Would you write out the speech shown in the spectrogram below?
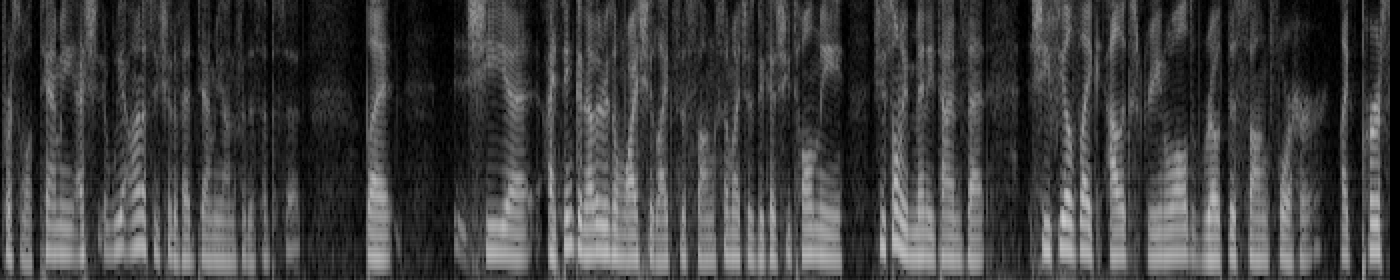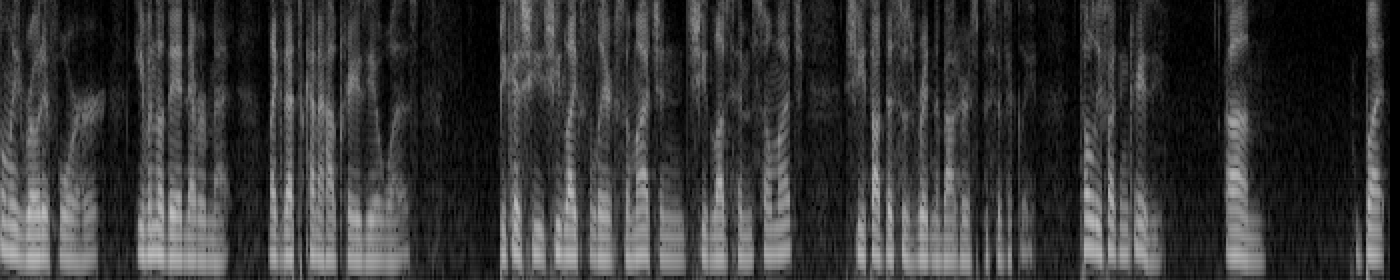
first of all, Tammy. I sh- we honestly should have had Tammy on for this episode, but she. Uh, I think another reason why she likes this song so much is because she told me she's told me many times that she feels like Alex Greenwald wrote this song for her, like personally wrote it for her, even though they had never met. Like that's kind of how crazy it was because she she likes the lyrics so much and she loves him so much. She thought this was written about her specifically. Totally fucking crazy. Um, but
